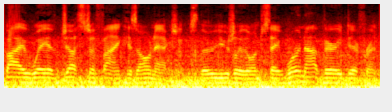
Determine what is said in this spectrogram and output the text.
by way of justifying his own actions. They're usually the ones to say, We're not very different.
